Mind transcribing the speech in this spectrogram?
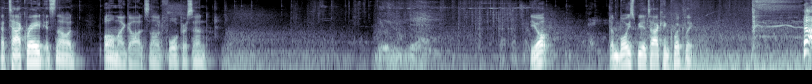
Attack rate, it's now at, oh my god, it's now at 4%. Yup. Them boys be attacking quickly.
